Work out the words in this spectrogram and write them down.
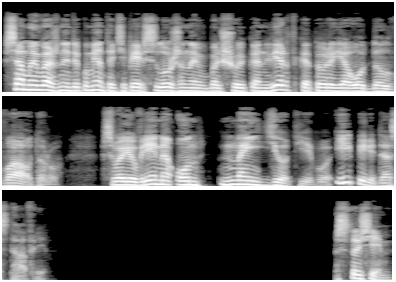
Самые важные документы теперь сложены в большой конверт, который я отдал Ваутеру. В свое время он найдет его и передаст Афре. 107.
